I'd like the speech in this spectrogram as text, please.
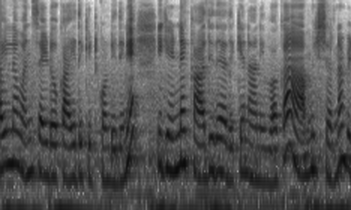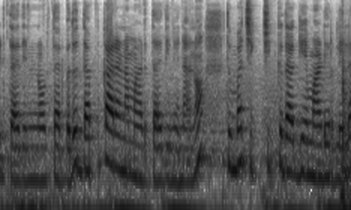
ಆಯಿಲ್ನ ಒಂದು ಸೈಡು ಕಾಯ್ದಕ್ಕೆ ಇಟ್ಕೊಂಡಿದ್ದೀನಿ. ಈಗ ಎಣ್ಣೆ ಕಾದಿದೆ, ಅದಕ್ಕೆ ನಾನು ಇವಾಗ ಮಿಕ್ಸರ್ನ ಬಿಡ್ತಾ ಇದ್ದೀನಿ. ನೋಡ್ತಾ ಇರ್ಬೋದು, ದಪ್ಪ ಖಾರನ ಮಾಡ್ತಾ ಇದ್ದೀನಿ ನಾನು. ತುಂಬ ಚಿಕ್ಕ ಚಿಕ್ಕ ಚಿಕ್ಕದಾಗಿ ಮಾಡಿರಲಿಲ್ಲ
